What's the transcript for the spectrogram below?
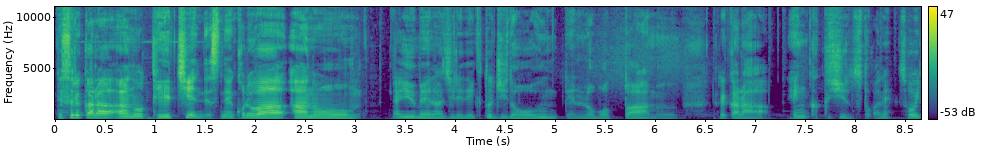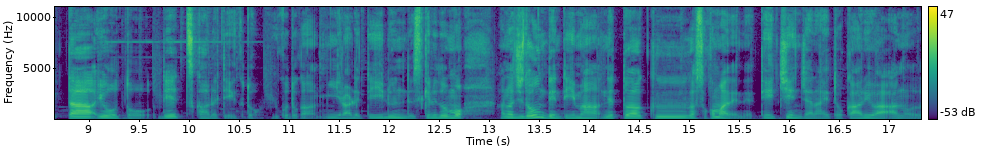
で、それから、あの、低遅延ですね。これは、あの、有名な事例でいくと自動運転、ロボットアーム、それから遠隔手術とかね、そういった用途で使われていくということが見られているんですけれども、あの自動運転って今、ネットワークがそこまでね、低遅延じゃないとか、あるいはあの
